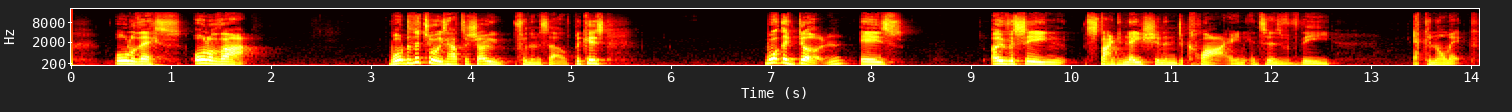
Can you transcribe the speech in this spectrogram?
all of this, all of that. What do the Tories have to show for themselves? Because what they've done is overseen stagnation and decline in terms of the economic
